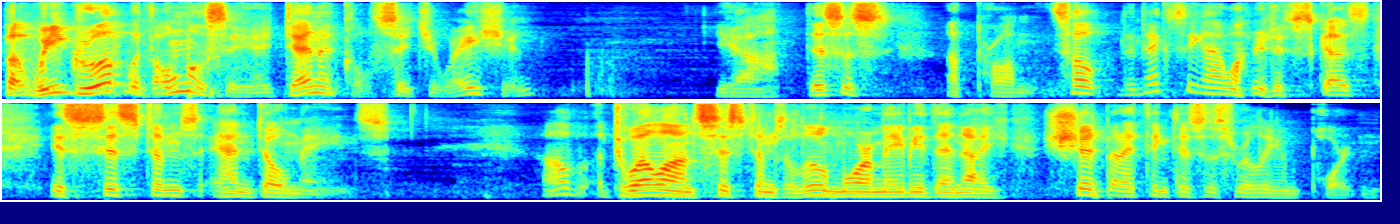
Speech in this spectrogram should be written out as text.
but we grew up with almost an identical situation. Yeah, this is a problem. So the next thing I want to discuss is systems and domains. I'll dwell on systems a little more maybe than I should, but I think this is really important.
